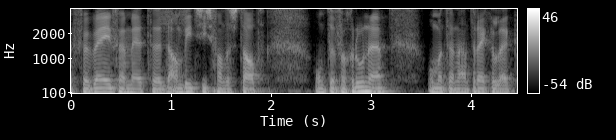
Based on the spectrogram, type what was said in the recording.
verweven met de ambities van de stad om te vergroenen, om het een aantrekkelijk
